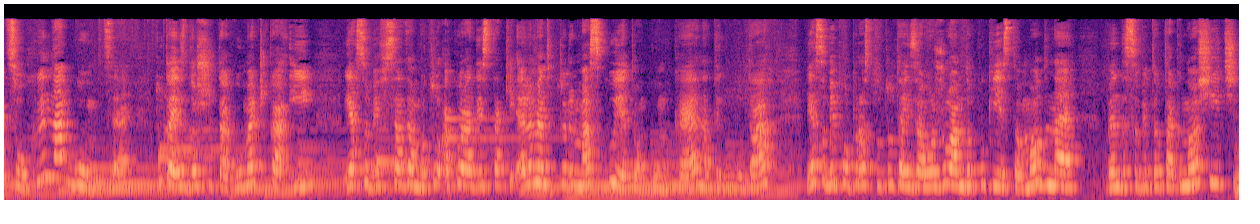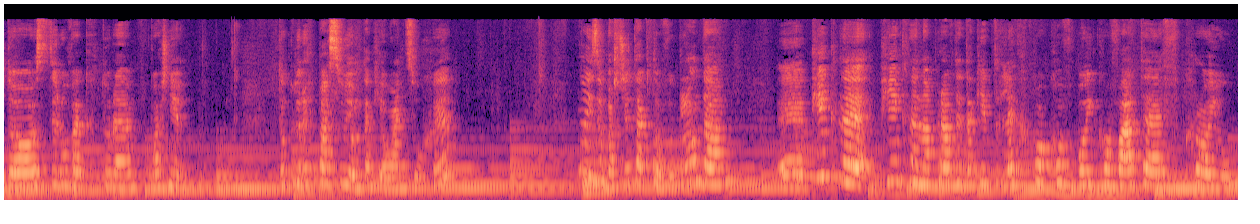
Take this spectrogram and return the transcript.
łańcuchy na gumce. Tutaj jest doszyta gumeczka i ja sobie wsadzam, bo tu akurat jest taki element, który maskuje tą gumkę na tych butach. Ja sobie po prostu tutaj założyłam, dopóki jest to modne, będę sobie to tak nosić do stylówek, które właśnie, do których pasują takie łańcuchy. No i zobaczcie, tak to wygląda. E, Piękne, piękne naprawdę takie lekko kowbojkowate w kroju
